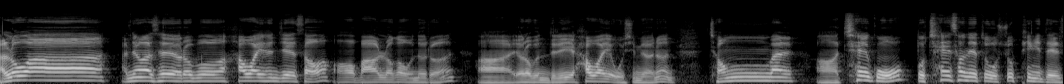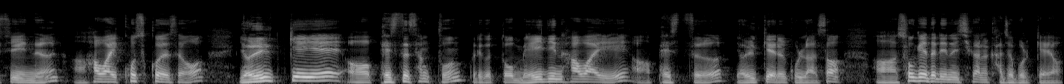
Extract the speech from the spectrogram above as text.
할로와. 안녕하세요 여러분. 하와이 현지에서 어, 마을러가 오늘은 아, 여러분들이 하와이에 오시면은 정말 어, 최고 또 최선의 또 쇼핑이 될 수 있는 어, 하와이 코스코에서 10개의 어, 베스트 상품 그리고 또 made in Hawaii 어, 베스트 10개를 골라서 어, 소개해 드리는 시간을 가져볼게요.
